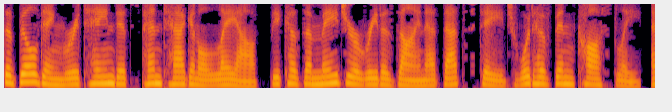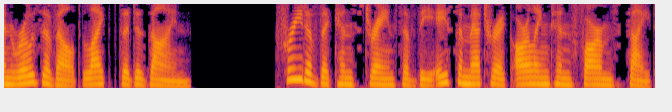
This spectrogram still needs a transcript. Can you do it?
The building retained its pentagonal layout because a major redesign at that stage would have been costly, and Roosevelt liked the design. Freed of the constraints of the asymmetric Arlington Farms site,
